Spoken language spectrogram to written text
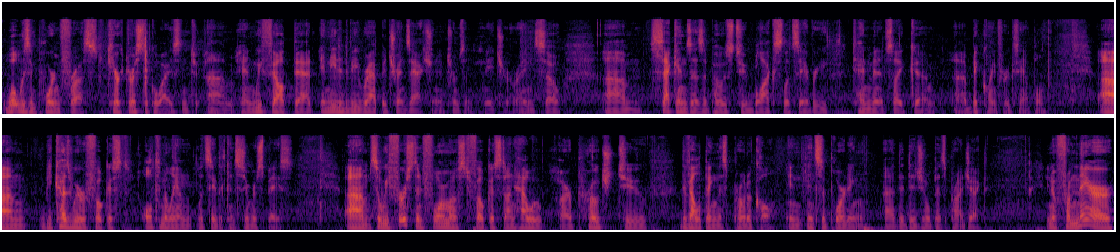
what was important for us, characteristic-wise, and, um, and, we felt that it needed to be rapid transaction in terms of nature, right? And so, um, seconds as opposed to blocks, let's say every 10 minutes, like um, uh, Bitcoin, for example um, because we were focused ultimately on, let's say, the consumer space. Um, so we first and foremost focused on how we, our approach to developing this protocol in, in supporting uh, the Digital Bits project. You know, from there,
